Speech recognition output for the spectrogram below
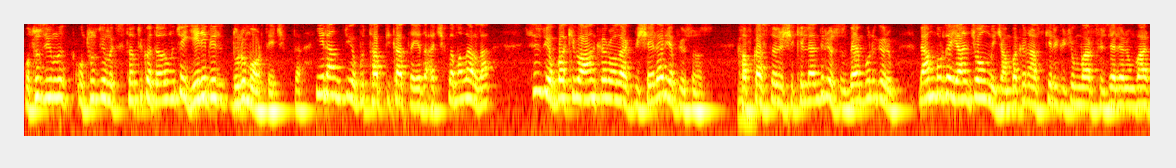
30 yıllık 30 yıllık statüko dağılınca yeni bir durum ortaya çıktı. İran diyor bu tatbikatla ya da açıklamalarla siz diyor Bakü ve Ankara olarak bir şeyler yapıyorsunuz. Kafkasları şekillendiriyorsunuz. Ben bunu görüyorum. Ben burada yancı olmayacağım. Bakın askeri gücüm var, füzelerim var.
